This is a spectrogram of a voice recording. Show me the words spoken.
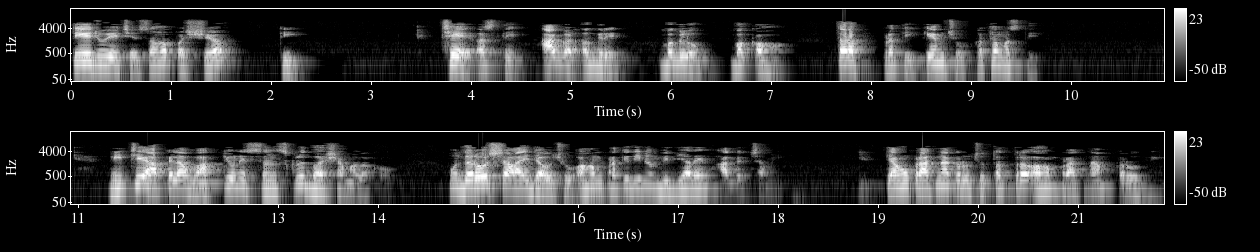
તે જુએ છે, સહપશ્યતી. છે, અસ્તિ. આગળ, અગ્રે. બગલો, બકહ. તરફ, પ્રતિ. કેમ છો? કથમ અસ્તિ. નીચે આપેલા વાક્યોને સંસ્કૃત ભાષામાં લખો. હું દરરોજ શાળાએ જાઉં છું. અહમ પ્રતિદિનમ વિદ્યાલય આગચ્છામિ. ત્યાં હું પ્રાર્થના કરું છું. તત્ર અહમ પ્રાર્થના કરોમી.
